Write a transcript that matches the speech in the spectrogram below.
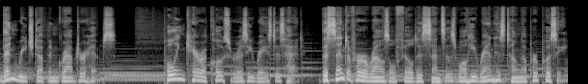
Then reached up and grabbed her hips, pulling Kara closer as he raised his head. The scent of her arousal filled his senses while he ran his tongue up her pussy.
